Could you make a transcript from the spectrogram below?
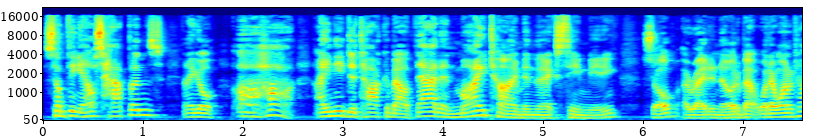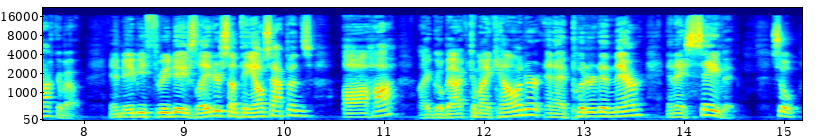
something else happens, and I go, aha, I need to talk about that in my time in the next team meeting. So I write a note about what I want to talk about. And maybe three days later, something else happens. Aha, I go back to my calendar and I put it in there and I save it. So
